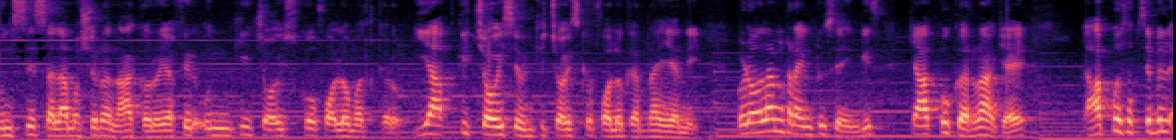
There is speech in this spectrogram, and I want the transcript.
उनसे सलाह मशुरा ना करो या फिर उनकी चॉइस को फॉलो मत करो। ये आपकी चॉइस है, उनकी चॉइस को फॉलो करना है या नहीं। But all I am trying to saying is कि आपको करना क्या है? आपको सबसे पहले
